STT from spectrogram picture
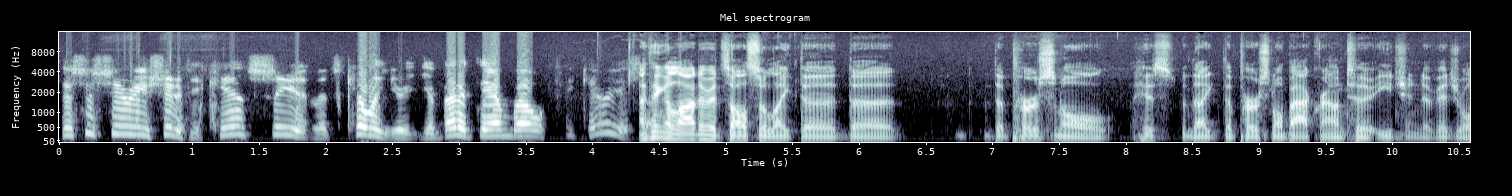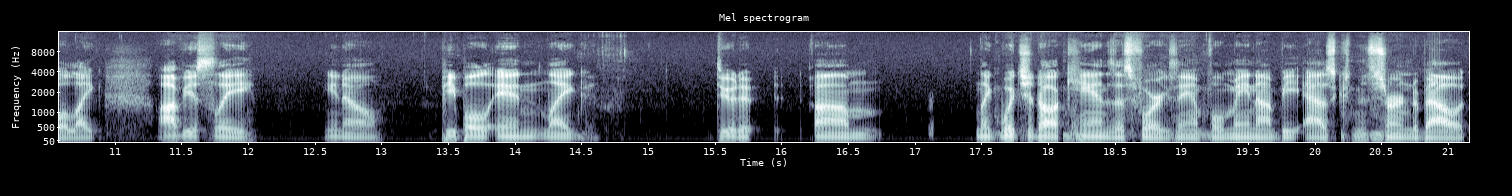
this is serious shit. If you can't see it and it's killing you, you better damn well take care of yourself. I think a lot of it's also like the the the personal his like the personal background to each individual. Like obviously, you know, people in like dude um like Wichita, Kansas, for example, may not be as concerned about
